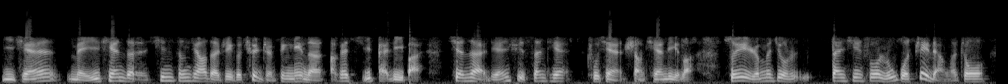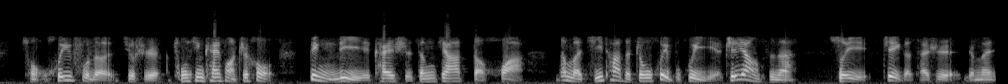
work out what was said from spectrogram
以前每一天的新增加的这个确诊病例呢，大概几百例吧，现在连续三天出现上千例了，所以人们就是担心说，如果这两个州，从恢复了，就是重新开放之后，病例开始增加的话，那么其他的州会不会也这样子呢？所以这个才是人们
